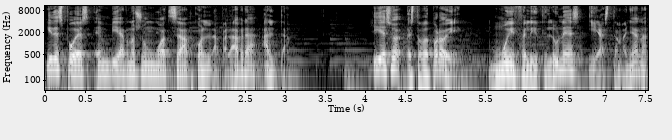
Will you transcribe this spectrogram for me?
Y después enviarnos un WhatsApp con la palabra alta. Y eso es todo por hoy. Muy feliz lunes y hasta mañana.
